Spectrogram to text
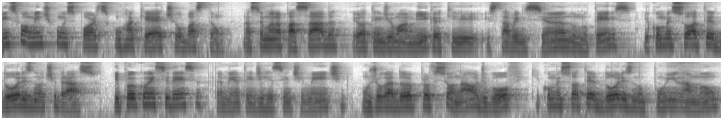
principalmente com esportes com raquete ou bastão. Na semana passada, eu atendi uma amiga que estava iniciando no tênis e começou a ter dores no antebraço. E por coincidência, também atendi recentemente um jogador profissional de golfe que começou a ter dores no punho e na mão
